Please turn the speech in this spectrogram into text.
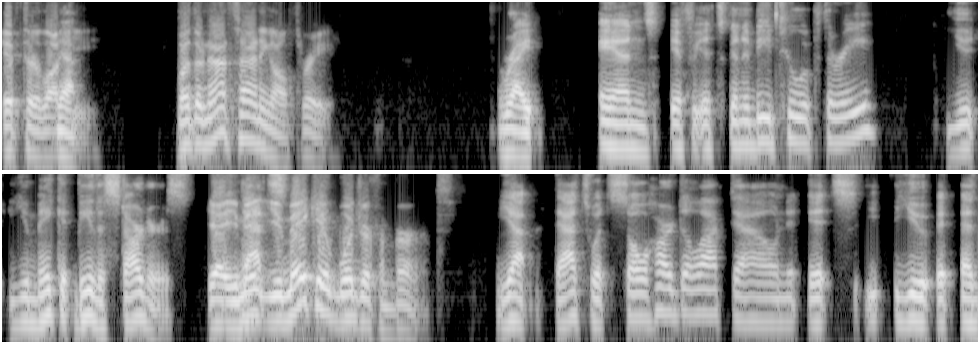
if they're lucky. Yeah. But they're not signing all three. Right. And if it's going to be two of three, you you make it be the starters. Yeah, you make you make it Woodruff and Burnes. Yeah, that's what's so hard to lock down. It's you a,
